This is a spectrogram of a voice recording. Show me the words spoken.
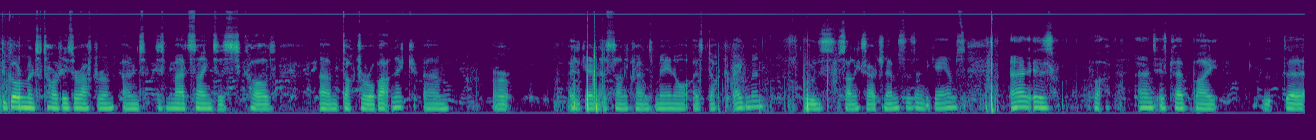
the government authorities are after him, and this mad scientist called um, Dr. Robotnik, um, or again, as Sonic fans may know as Dr. Eggman, who's Sonic's arch nemesis in the games, and is and is played by the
